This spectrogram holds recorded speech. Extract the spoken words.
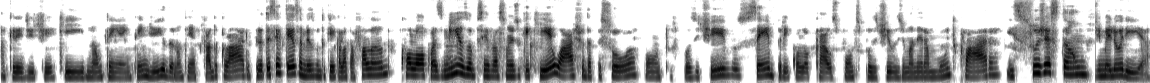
acredite que não tenha entendido, não tenha ficado claro, para eu ter certeza mesmo do que, que ela está falando. Coloco as minhas observações, o que que eu acho da pessoa, pontos positivos, sempre colocar os pontos positivos de maneira muito clara e sugestão de melhoria.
